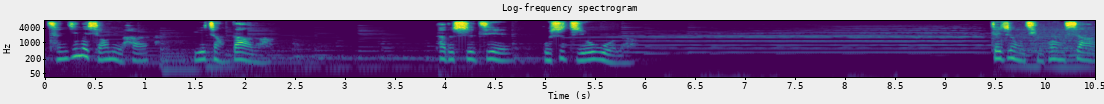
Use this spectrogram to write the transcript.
曾经的小女孩也长大了，她的世界不是只有我了。在这种情况下，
